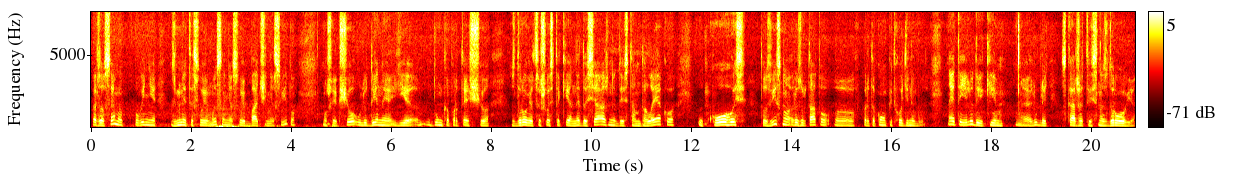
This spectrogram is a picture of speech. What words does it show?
Перш за все, ми повинні змінити своє мислення, своє бачення світу. Тому що якщо у людини є думка про те, що здоров'я це щось таке недосяжне, десь там далеко, у когось, то звісно результату е, при такому підході не буде. Знаєте, є люди, які е, люблять скаржитись на здоров'я.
